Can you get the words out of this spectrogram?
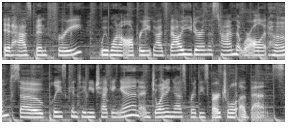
It has been free. We want to offer you guys value during this time that we're all at home. So please continue checking in and joining us for these virtual events.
